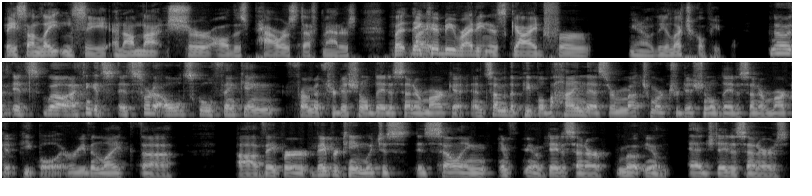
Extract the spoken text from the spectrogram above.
based on latency, and I'm not sure all this power stuff matters. But they I, could be writing this guide for you know the electrical people. No, it's well, I think it's it's sort of old school thinking from a traditional data center market, and some of the people behind this are much more traditional data center market people, or even like the uh, Vapor Vapor team, which is is selling you know data center you know edge data centers,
